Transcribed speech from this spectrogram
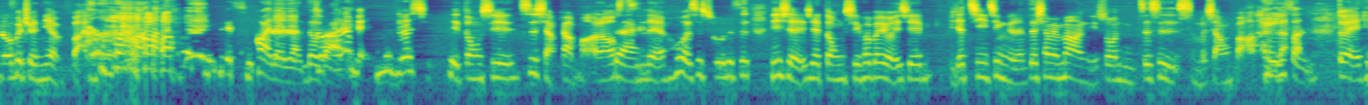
友会不会觉得你很烦？你是个奇怪的人，对不对？他每天都在写这些东西，是想干嘛？然后之类，或者是说，就是你写的一些东西，会不会有一些比较激进的人在下面骂你说你这是什么想法？黑粉，对，黑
